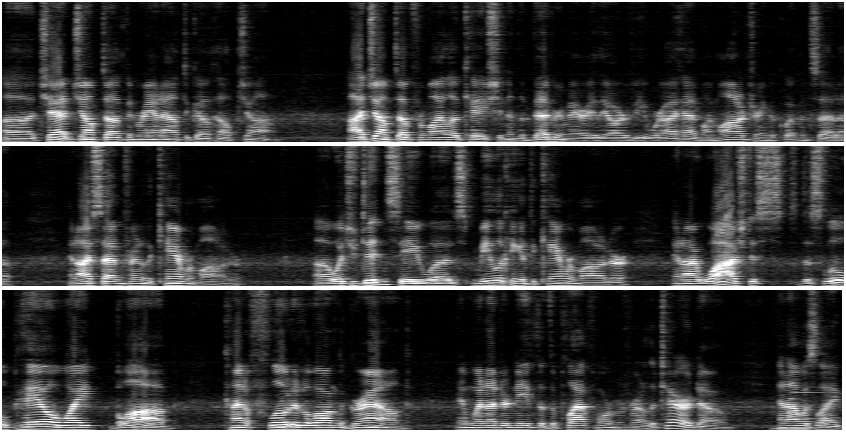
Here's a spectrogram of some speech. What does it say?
Uh, Chad jumped up and ran out to go help John. I jumped up from my location in the bedroom area of the RV where I had my monitoring equipment set up and I sat in front of the camera monitor. Uh, what you didn't see was me looking at the camera monitor and I watched this this little pale white blob kind of floated along the ground and went underneath of the platform in front of the Terror Dome. And I was like,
